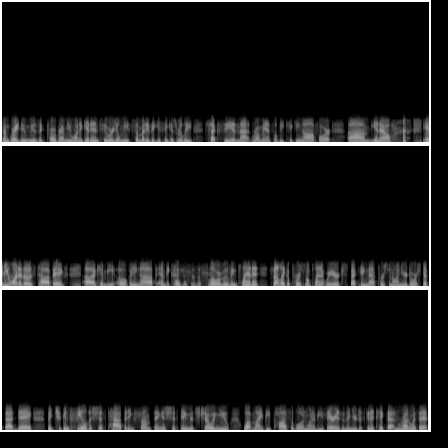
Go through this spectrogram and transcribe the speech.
some great new music program you want to get into, or you'll meet somebody that you think is really sexy, and that romance will be kicking off, or um, you know any one of those topics uh, can be opening up. And because this is a slower moving planet, it's not like a personal planet where you're expecting that person on your doorstep that day, but you can feel the shift happening. Something is shifting that's showing you what might be possible in one of these areas, and then you're just going to take that and run with it.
